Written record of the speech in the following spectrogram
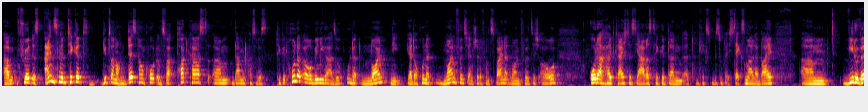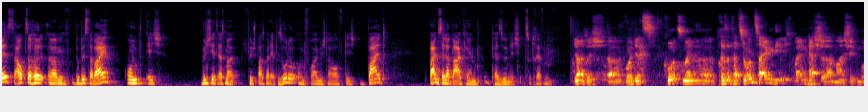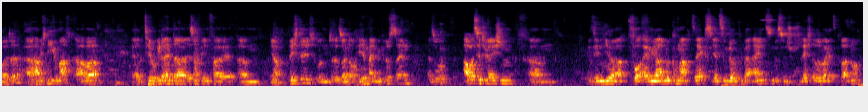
Ähm, für das einzelne Ticket gibt es auch noch einen Discount-Code und zwar Podcast. Ähm, damit kostet das Ticket 100 Euro weniger, also 109, nee, ja doch 149 anstelle von 249 Euro. Oder halt gleich das Jahresticket, dann, äh, dann kriegst, bist du gleich sechsmal dabei. Ähm, wie du willst, Hauptsache du bist dabei und ich wünsche dir jetzt erstmal viel Spaß bei der Episode und freue mich darauf, dich bald beim Seller Barcamp persönlich zu treffen. Ja, also ich äh, wollte jetzt kurz meine Präsentation zeigen, die ich meinem Hersteller mal schicken wollte. Äh, Habe ich nie gemacht, aber äh, Theorie dahinter ist auf jeden Fall ähm, ja, richtig und äh, sollte auch jedem ein Begriff sein. Also Our Situation, ähm, wir sehen hier vor einem Jahr 0,86, jetzt sind wir irgendwie bei 1, ein bisschen schlechter sogar jetzt gerade noch.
